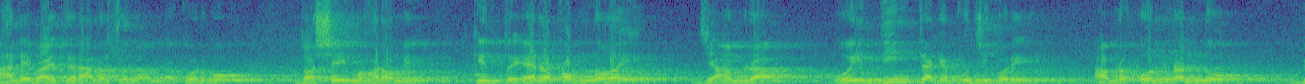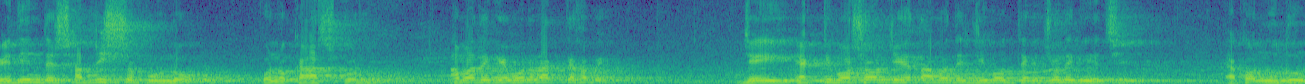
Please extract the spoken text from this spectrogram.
আহলে বাইতের আলোচনা আমরা করব দশই মহরমে। কিন্তু এরকম নয় যে আমরা ওই দিনটাকে পুঁজি করে আমরা অন্যান্য বেদিনদের সাদৃশ্যপূর্ণ কোনো কাজ করব। আমাদেরকে মনে রাখতে হবে যেই একটি বছর যেহেতু আমাদের জীবন থেকে চলে গিয়েছে, এখন নতুন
